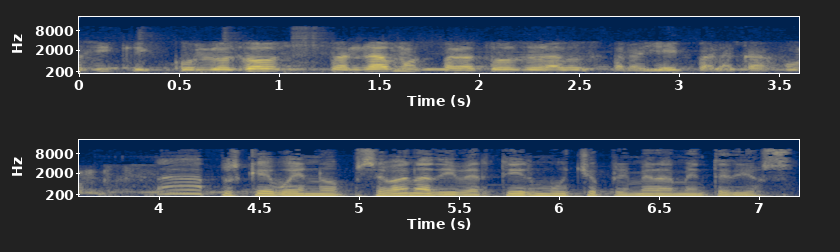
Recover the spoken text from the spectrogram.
así que con los dos andamos para todos lados, para allá y para acá juntos. Ah, pues qué bueno, pues se van a divertir mucho, primeramente Dios.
